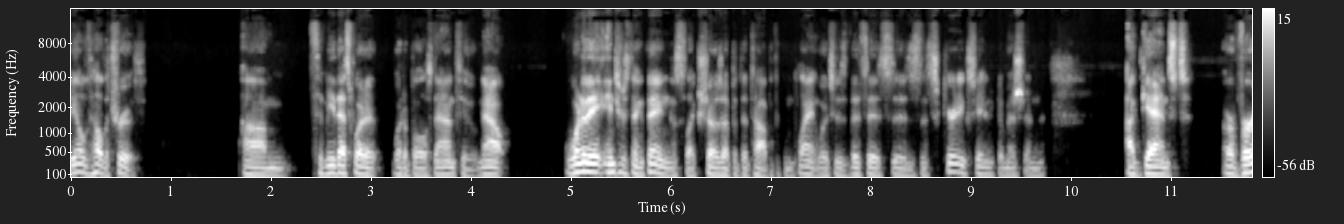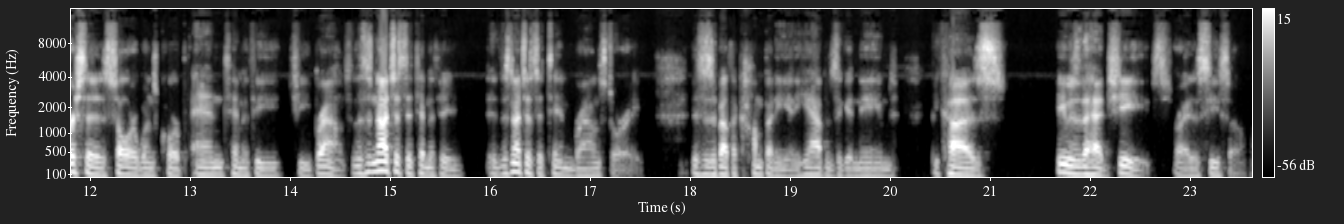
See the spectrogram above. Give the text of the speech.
being able to tell the truth. Um, to me, that's what it what it boils down to. Now, one of the interesting things like shows up at the top of the complaint, which is this is, is the Security Exchange Commission against or versus SolarWinds Corp and Timothy G. Brown. So this is not just a Timothy, this is not just a Tim Brown story. This is about the company, and he happens to get named because he was the head cheese, right, as CISO.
